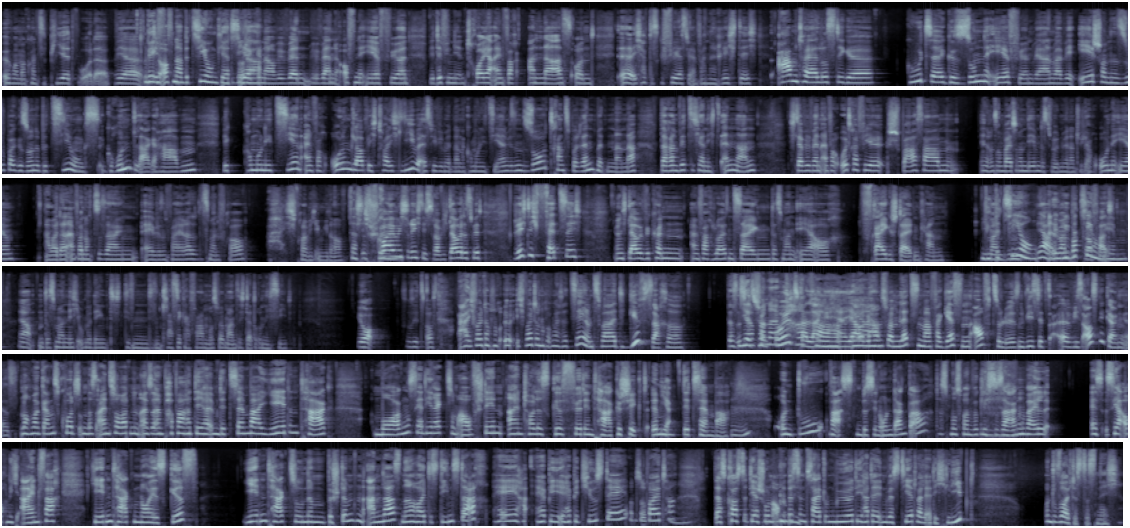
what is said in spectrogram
irgendwann mal konzipiert wurde. Wir Wegen offener Beziehung jetzt, wir, oder? genau, wir werden, wir werden eine offene Ehe führen. Wir definieren Treue einfach anders. Und äh, ich habe das Gefühl, dass wir einfach eine richtig abenteuerlustige, gute, gesunde Ehe führen werden, weil wir eh schon eine super gesunde Beziehungsgrundlage haben. Wir kommunizieren einfach unglaublich toll. Ich liebe es, wie wir miteinander kommunizieren. Wir sind so transparent miteinander. Daran wird sich ja nichts ändern. Ich glaube, wir werden einfach ultra viel Spaß haben in unserem weiteren Leben. Das würden wir natürlich auch ohne Ehe. Aber dann einfach noch zu sagen, ey, wir sind verheiratet, das ist meine Frau. Ach, ich freue mich irgendwie drauf. Das ich freue mich richtig drauf. Ich glaube, das wird richtig fetzig. Und ich glaube, wir können einfach Leuten zeigen, dass man eher auch frei gestalten kann. Wie Die man, Beziehung. Wie, ja, wie äh, man die Bock Beziehung drauf hat. Eben. Ja, und dass man nicht unbedingt diesen, diesen Klassiker fahren muss, wenn man sich da drin nicht sieht. Ja, so sieht's aus. Ah, ich wollte doch noch, ich wollte noch irgendwas erzählen, und zwar die GIF-Sache. Das ist Ja, jetzt schon ultra Papa. lange her, ja, aber wir Ja. haben es beim letzten Mal vergessen aufzulösen, wie es jetzt, äh, wie es ausgegangen ist. Nochmal ganz kurz, um das einzuordnen. Also ein Papa hat dir ja im Dezember jeden Tag morgens ja direkt zum Aufstehen ein tolles GIF für den Tag geschickt im Ja. Dezember. Und du warst ein bisschen undankbar, das muss man wirklich so sagen, weil es ist ja auch nicht einfach, jeden Tag ein neues GIF, jeden Tag zu einem bestimmten Anlass, ne, heute ist Dienstag, hey, ha- happy, happy Tuesday und so weiter. Das kostet ja schon auch ein bisschen Zeit und Mühe, die hat er investiert, weil er dich liebt. Und du wolltest es nicht.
